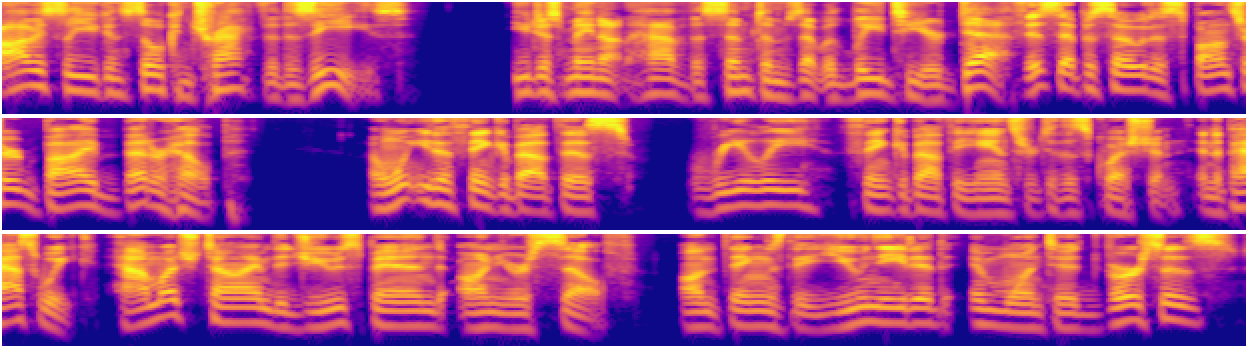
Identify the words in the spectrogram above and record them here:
obviously, you can still contract the disease. You just may not have the symptoms that would lead to your death. This episode is sponsored by BetterHelp. I want you to think about this. Really think about the answer to this question. In the past week, how much time did you spend on yourself, on things that you needed and wanted, versus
